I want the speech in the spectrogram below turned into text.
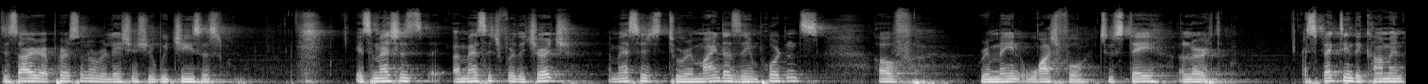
desire a personal relationship with Jesus. It's a message, a message for the church, a message to remind us the importance of remain watchful, to stay alert, expecting the coming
